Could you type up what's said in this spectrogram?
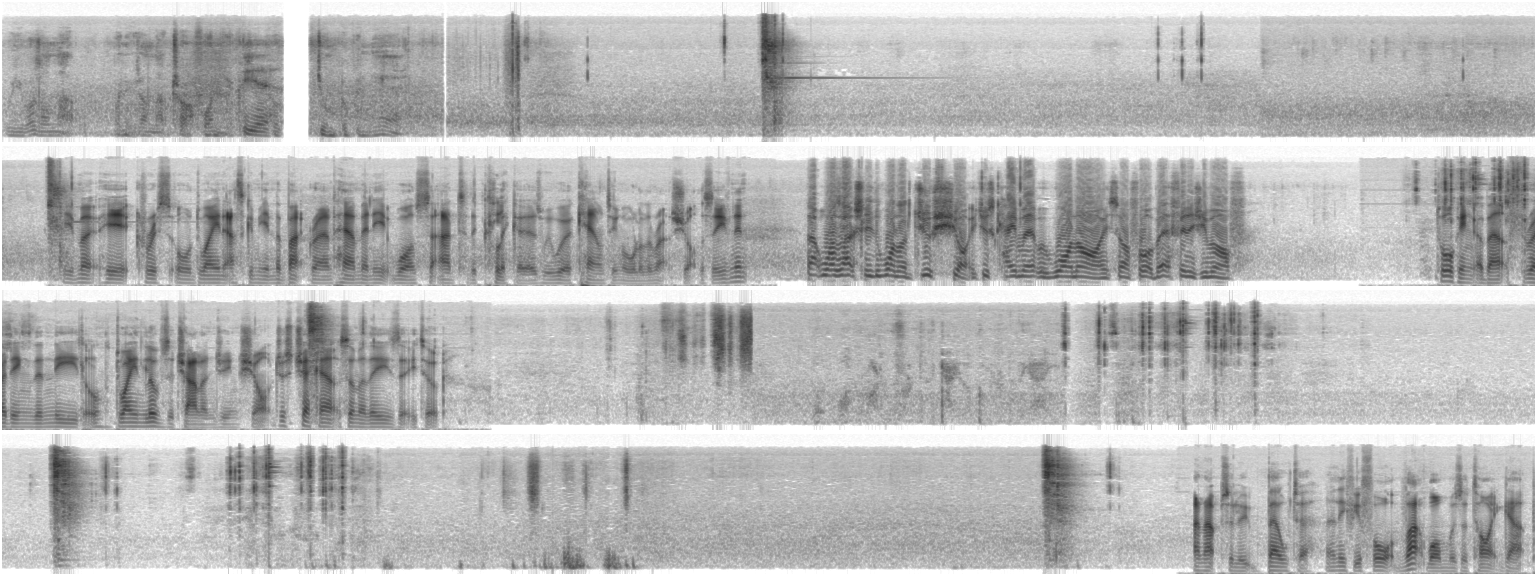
Well, he was on that when it was on that trough, wasn't you? 'Cause he Yeah. Jumped up in the air. You might hear Chris or Dewayne asking me in the background how many it was to add to the clicker as we were counting all of the rats shot this evening. That was actually the one I just shot. He just came out with one eye, so I thought I'd better finish him off. Talking about threading the needle, Dewayne loves a challenging shot. Just check out some of these that he took. an absolute belter. And if you thought that one was a tight gap,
